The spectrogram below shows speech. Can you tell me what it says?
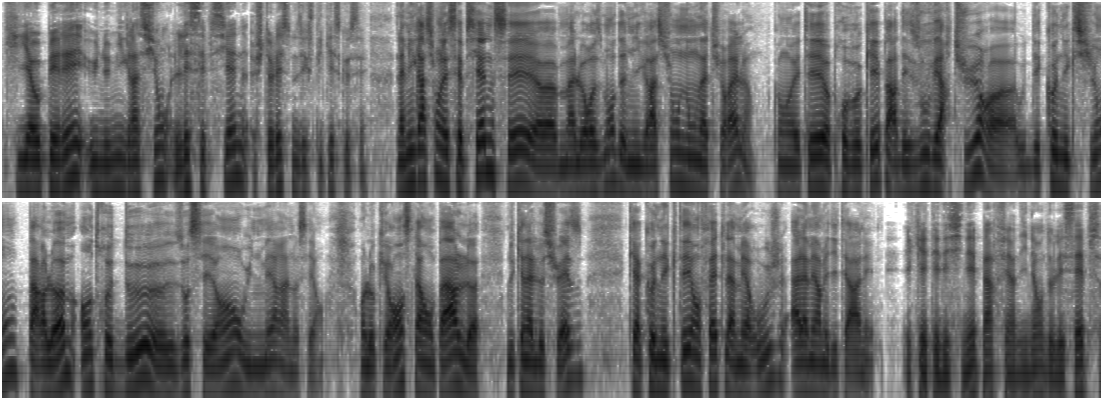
qui a opéré une migration lessepsienne. Je te laisse nous expliquer ce que c'est. La migration lessepsienne, c'est euh, malheureusement des migrations non naturelles qui ont été provoquées par des ouvertures ou des connexions par l'homme entre deux océans ou une mer et un océan. En l'occurrence, là, on parle du canal de Suez qui a connecté en fait la mer Rouge à la mer Méditerranée et qui a été dessiné par Ferdinand de Lesseps,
